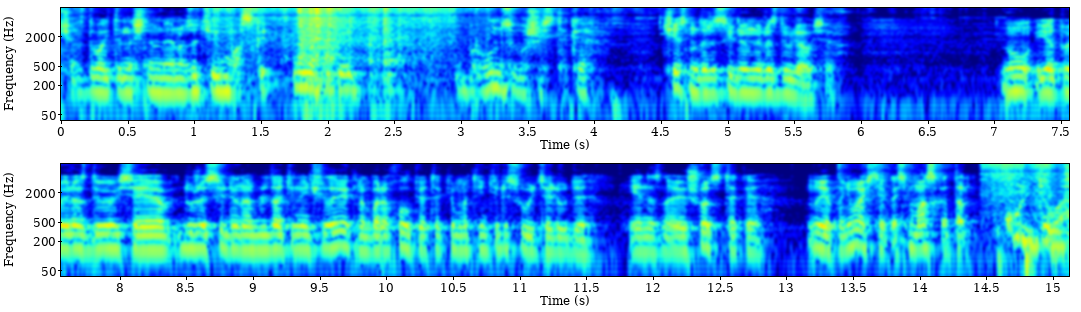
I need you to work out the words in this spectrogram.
Зараз давайте почнемо, наверное, з цієї маски. Вона таке бронзове щось таке. Чесно, навіть сильно не роздивлявся. Ну, я той раз дивився, я дуже сильно наблюдательний чоловік, на барахолці таким от інтересуються люди. Я не знаю, що це таке. Ну, я розумію, що це якась маска там культова.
